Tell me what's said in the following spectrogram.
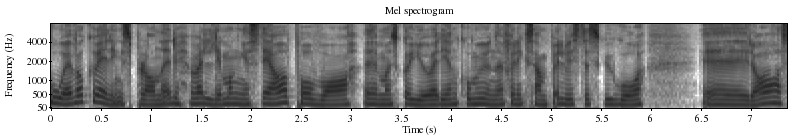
gode evakueringsplaner veldig mange steder på hva eh, man skal gjøre i en kommune, f.eks. hvis det skulle gå eh, ras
